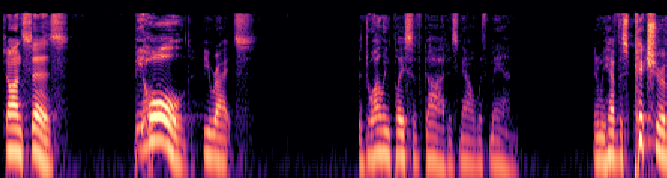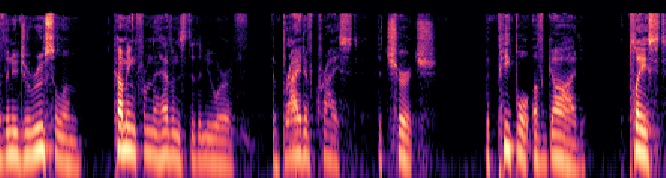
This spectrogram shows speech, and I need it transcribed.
John says, Behold, he writes, the dwelling place of God is now with man. And we have this picture of the New Jerusalem coming from the heavens to the new earth, the bride of Christ, the church, the people of God placed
